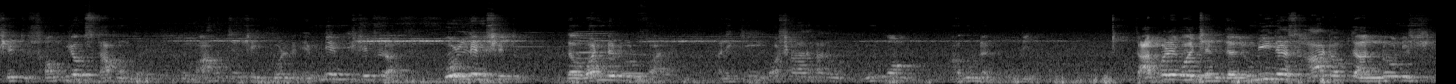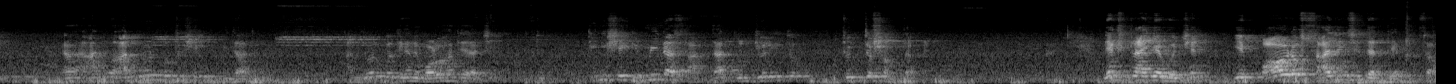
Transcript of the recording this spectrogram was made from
সেতু, সংযোগ স্থাপন করে। মা হচ্ছেন সেই গোল্ডেন এমনি এমনি সেতু না গোল্ডেন সেতু দ্য ওয়ান্ডারফুল ফায়ার মানে কি অসাধারণ অনুপম আগুন আর তারপরে বলছেন the luminous heart of the unknown is unknown বলতে সেই বিধাতা। আননোন বলতে এখানে বড় হাতের আছে। তিনি সেই লুমিনাস হার্ট তার প্রজ্বলিত চৈত্য সন্তান। নেক্সট লাইনে বলছেন a power of silence is the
